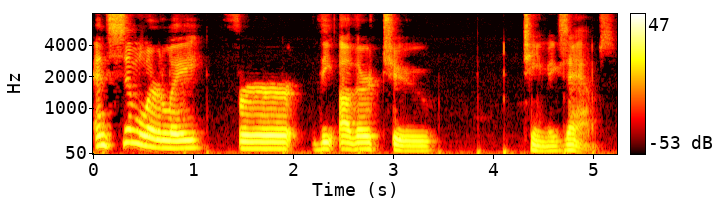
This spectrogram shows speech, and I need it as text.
And similarly for the other two team exams.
